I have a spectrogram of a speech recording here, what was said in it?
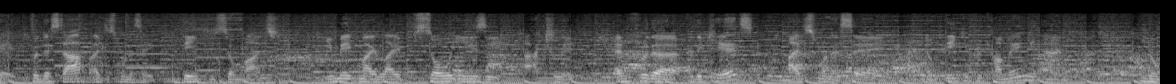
Okay, for the staff, I just want to say thank you so much. You make my life so easy, actually. And for the for the kids, I just want to say, you know, thank you for coming and you know,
